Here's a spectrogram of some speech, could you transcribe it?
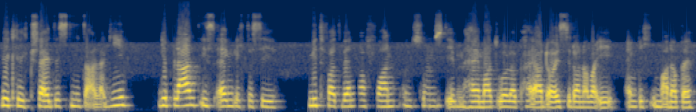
wirklich gescheit ist mit der Allergie. Geplant ist eigentlich, dass sie mitfahrt, wenn wir fahren und sonst eben Heimaturlaub heuer, da ist sie dann aber eh eigentlich immer dabei.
